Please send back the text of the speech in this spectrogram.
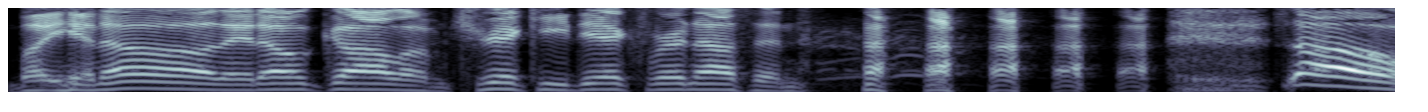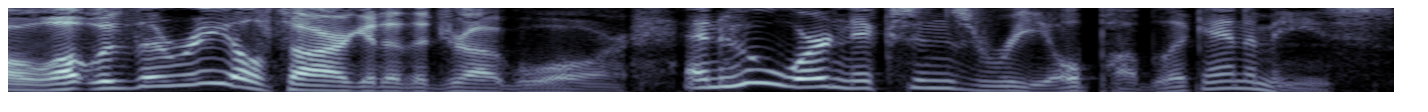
But you know, they don't call him Tricky Dick for nothing. so, what was the real target of the drug war? And who were Nixon's real public enemies?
